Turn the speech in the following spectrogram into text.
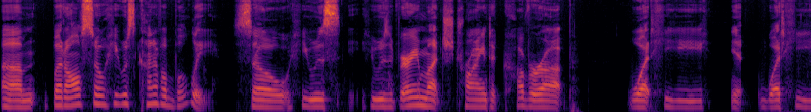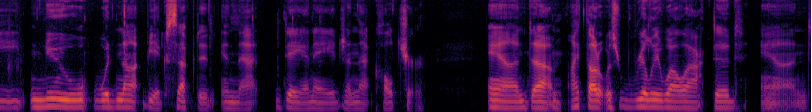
Um, but also he was kind of a bully. So he was he was very much trying to cover up what he what he knew would not be accepted in that day and age and that culture. And um, i thought it was really well acted and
